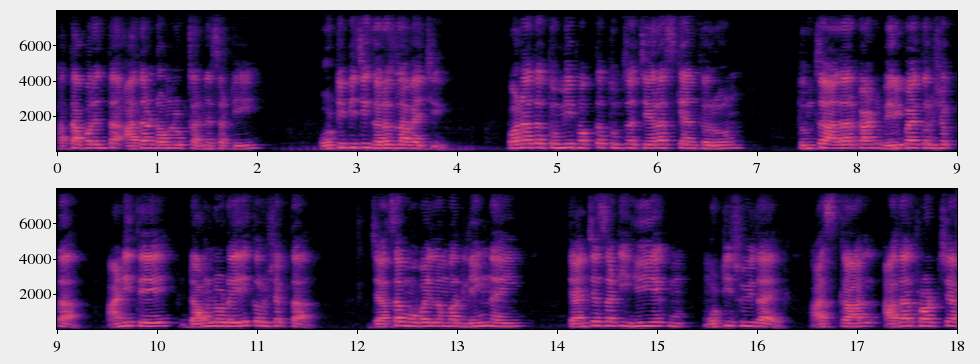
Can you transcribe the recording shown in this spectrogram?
आतापर्यंत आधार डाउनलोड करण्यासाठी ओ टी पीची गरज लागायची. पण आता तुम्ही फक्त तुमचा चेहरा स्कॅन करून तुमचं आधार कार्ड व्हेरीफाय करू शकता आणि ते डाउनलोडही करू शकता. ज्याचा मोबाईल नंबर लिंक नाही त्यांच्यासाठी ही एक मोठी सुविधा आहे. आजकाल आधार फ्रॉडच्या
